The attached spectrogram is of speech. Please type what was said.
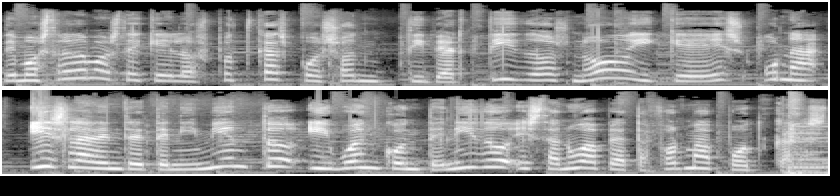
demostráramos de que los podcasts pues son divertidos, ¿no? Y que es una isla de entretenimiento y buen contenido esta nueva plataforma podcast.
